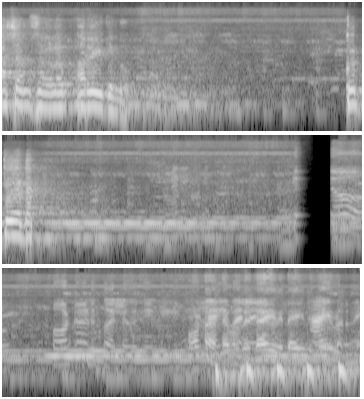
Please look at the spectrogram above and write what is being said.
ആശംസകളും അറിയിക്കുന്നു. കുട്ടിയുടെ ഫോട്ടോ guys. Hi ഫോട്ടോ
